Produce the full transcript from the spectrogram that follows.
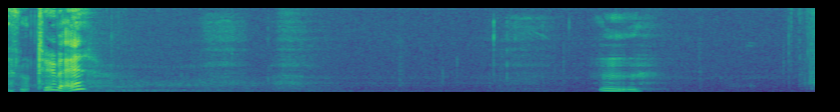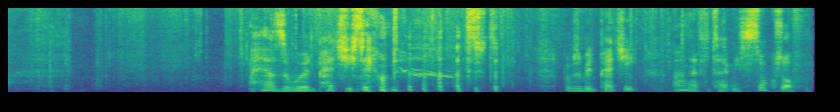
That's not too bad. Hmm. How's the word patchy sound? looks a bit patchy. I'm going to have to take my socks off.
